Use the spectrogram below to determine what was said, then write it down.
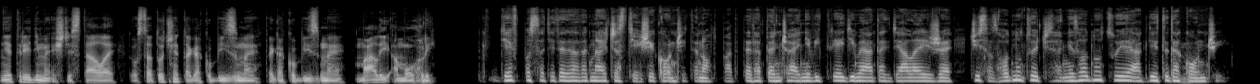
netriedime ešte stále dostatočne tak, ako by sme, tak ako by sme mali a mohli kde v podstate teda tak najčastejšie končí ten odpad, teda ten, čo aj nevytriedíme a tak ďalej, že či sa zhodnocuje, či sa nezhodnocuje a kde teda končí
